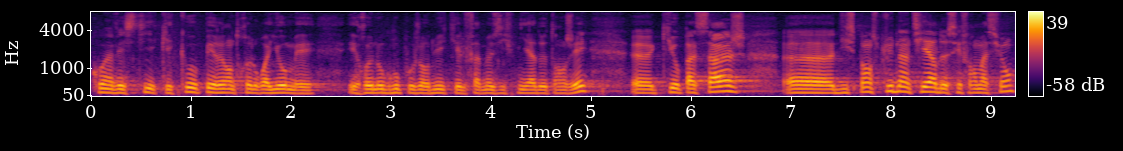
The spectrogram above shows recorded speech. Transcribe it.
co-investie et qui est coopérée entre le Royaume et, Renault Group aujourd'hui, qui est le fameux IFMIA de Tanger, euh, qui au passage euh, dispense plus d'un tiers de ses formations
